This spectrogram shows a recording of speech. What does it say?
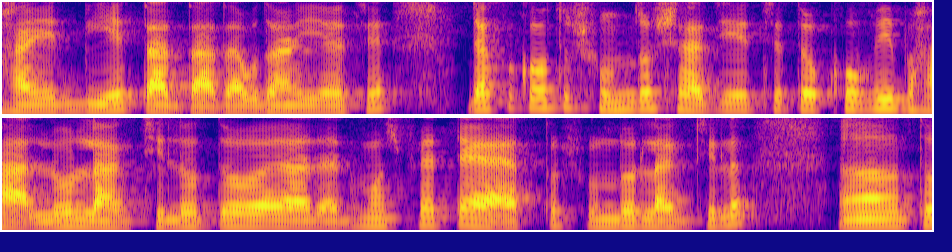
ভাইয়ের বিয়ে, তার দাদাও দাঁড়িয়ে আছে। দেখো কত সুন্দর সাজিয়েছে, তো খুবই ভালো লাগছিল, তো আর অ্যাটমসফিয়ারটা এত সুন্দর লাগছিল তো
